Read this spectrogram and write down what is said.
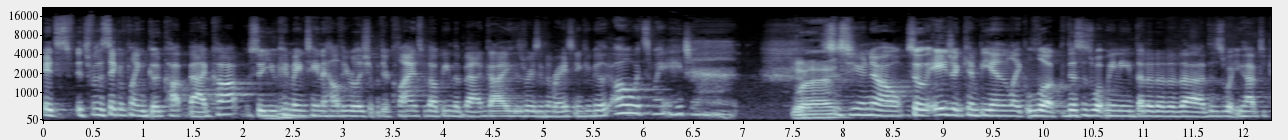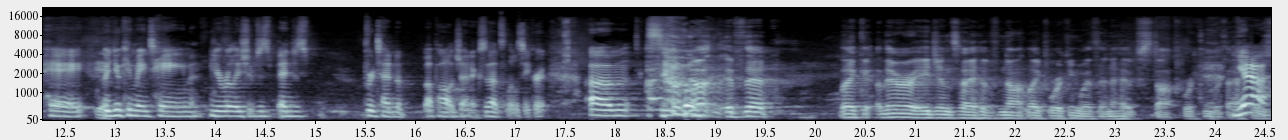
it's it's for the sake of playing good cop, bad cop, so you can maintain a healthy relationship with your clients without being the bad guy who's raising the race, and you can be like, oh, it's my agent. Right. Just so you know, so the agent can be in like, look, this is what we need, da da da da da. This is what you have to pay, but you can maintain your relationship just and just pretend to apologetic. So that's a little secret. Um, so No, if that, like, there are agents I have not liked working with and I have stopped working with actors. Yeah,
